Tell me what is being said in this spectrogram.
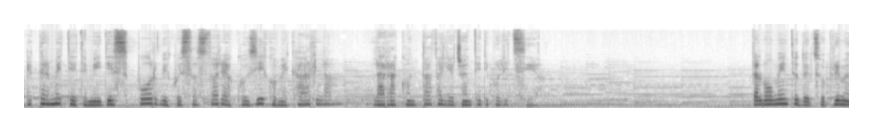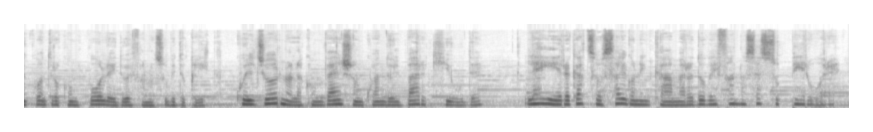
e permettetemi di esporvi questa storia così come Carla l'ha raccontata agli agenti di polizia. Dal momento del suo primo incontro con Paul i due fanno subito click. Quel giorno alla convention, quando il bar chiude, lei e il ragazzo salgono in camera dove fanno sesso per ore.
